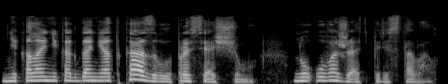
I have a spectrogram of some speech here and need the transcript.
Николай никогда не отказывал просящему, но уважать переставал.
